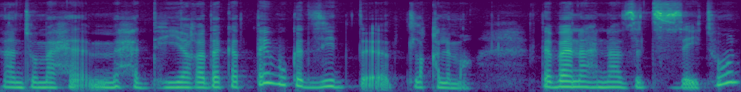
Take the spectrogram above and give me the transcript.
هانتوما ما حد هي غدا كطيب وكتزيد تطلق الماء. دابا أنا هنا زدت الزيتون.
